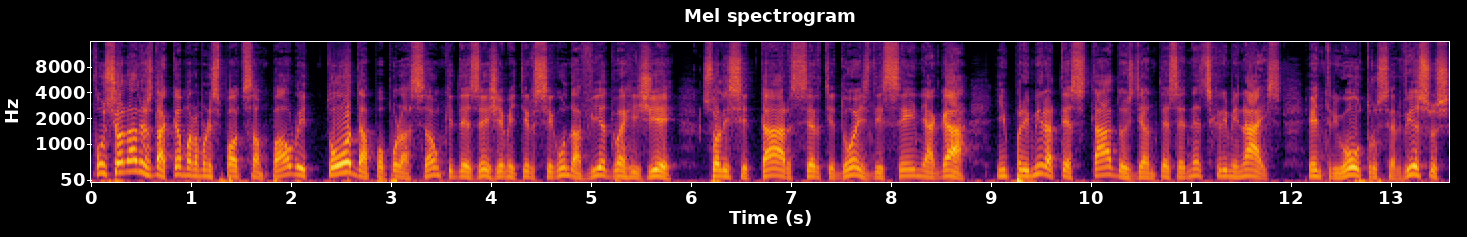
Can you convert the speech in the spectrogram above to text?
Funcionários da Câmara Municipal de São Paulo e toda a população que deseja emitir segunda via do RG, solicitar certidões de CNH, imprimir atestados de antecedentes criminais, entre outros serviços,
